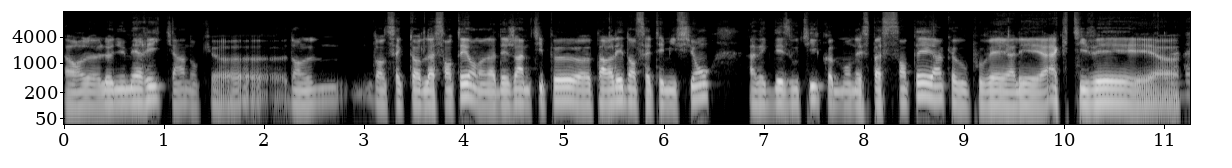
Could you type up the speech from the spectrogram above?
Alors le, numérique, hein, donc euh, dans, le, dans, le, secteur de la santé, on en a déjà un petit peu parlé dans cette émission avec des outils comme mon espace santé hein, que vous pouvez aller activer. Et, euh, ah bah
